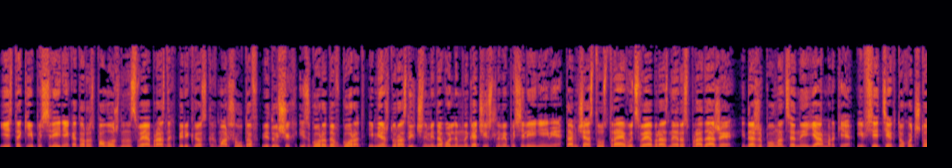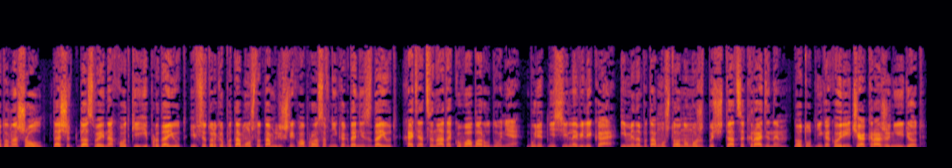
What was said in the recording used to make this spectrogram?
Есть такие поселения, которые расположены на своеобразных перекрестках маршрутов, ведущих из города в город и между различными довольно многочисленными поселениями. Там часто устраивают своеобразные распродажи и даже полноценные ярмарки. И все те, кто хоть что-то нашел, тащат туда свои находки и продают. И все только потому, что там лишних вопросов никогда не задают. Хотя цена такого оборудования будет не сильно велика. Именно потому, что оно может посчитаться краденым. Но тут никакой речи о краже не идет.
